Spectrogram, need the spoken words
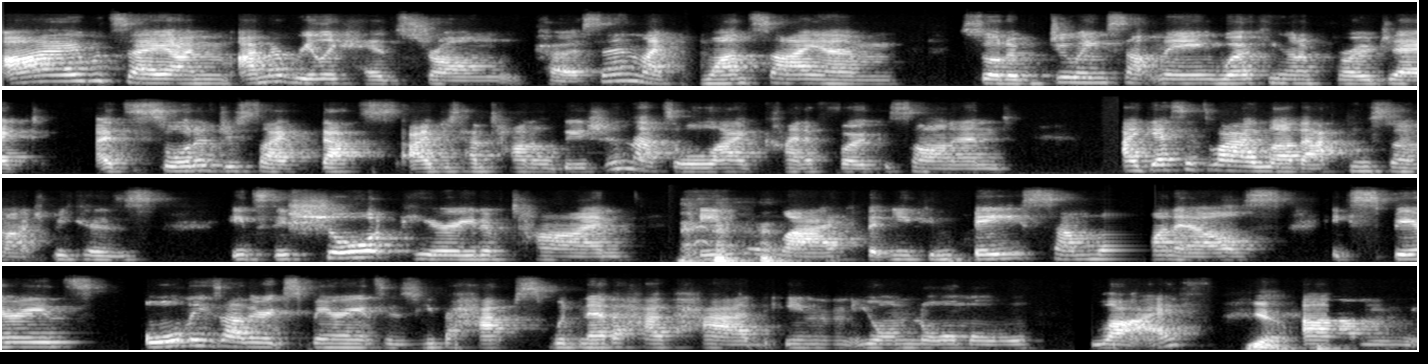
I would say I'm. I'm a really headstrong person. Like once I am sort of doing something, working on a project, it's sort of just like that's. I just have tunnel vision. That's all I kind of focus on, and I guess that's why I love acting so much because it's this short period of time in your life that you can be someone else, experience all these other experiences you perhaps would never have had in your normal life. Yeah. Um,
